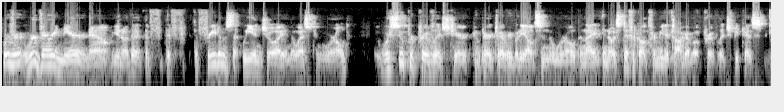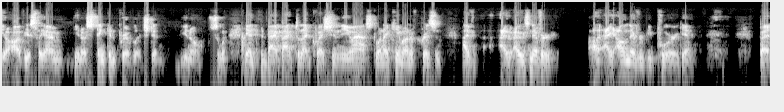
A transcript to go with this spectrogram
we're very, we're very near now. You know, the, the the the freedoms that we enjoy in the Western world we're super privileged here compared to everybody else in the world. And I, you know, it's difficult for me to talk about privilege because, you know, obviously I'm, you know, stinking privileged. And, you know, so yeah, back, back to that question you asked. When I came out of prison, I've, I, I was never, I, I'll never be poor again. But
